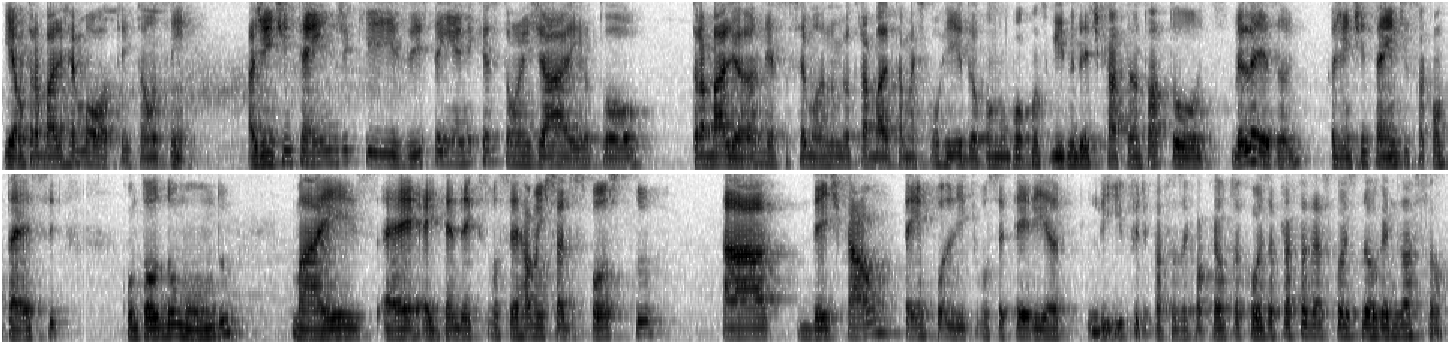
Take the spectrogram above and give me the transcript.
E é um trabalho remoto, então assim a gente entende que existem n questões já, ah, eu estou trabalhando e essa semana o meu trabalho está mais corrido, eu não vou conseguir me dedicar tanto a todos. Beleza, a gente entende, isso acontece com todo mundo, mas é, é entender que se você realmente está disposto a dedicar um tempo ali que você teria livre para fazer qualquer outra coisa, para fazer as coisas da organização.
